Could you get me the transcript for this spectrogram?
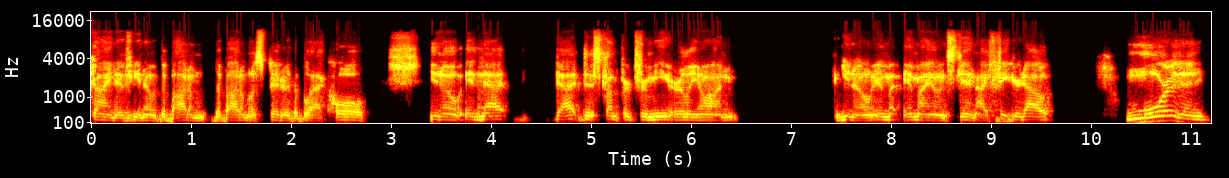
kind of you know the bottom the bottomless pit or the black hole you know and that that discomfort for me early on you know in my, in my own skin i figured out more than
